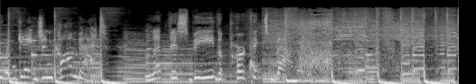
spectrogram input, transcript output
to engage in combat. Let this be the perfect battle.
